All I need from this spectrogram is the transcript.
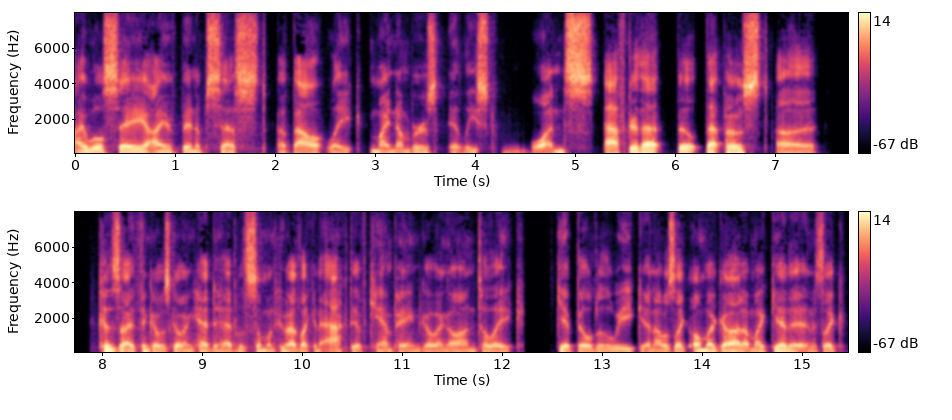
I will say I've been obsessed about like my numbers at least once after that build that post. Uh because I think I was going head to head with someone who had like an active campaign going on to like get build of the week, and I was like, oh my god, I might get it, and it's like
